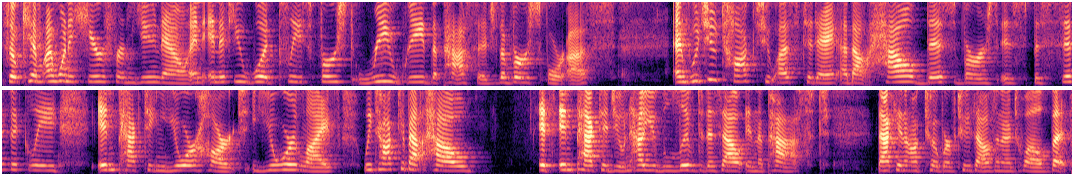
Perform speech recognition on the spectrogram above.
So, Kim, I want to hear from you now. And, and if you would, please first reread the passage, the verse for us. And would you talk to us today about how this verse is specifically impacting your heart, your life? We talked about how it's impacted you and how you've lived this out in the past back in October of 2012. But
